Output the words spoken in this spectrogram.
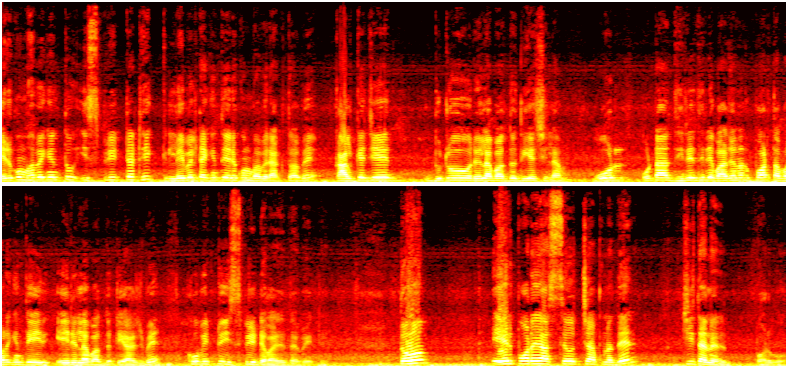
এরকম ভাবে কিন্তু স্পিডটা ঠিক লেভেলটা কিন্তু এরকম ভাবে রাখতে হবে। কালকে যে দুটো রেলাবাদ্য দিয়েছিলাম, ওর, ওটা ধীরে ধীরে বাজানোর পর তারপরে কিন্তু এই এই রেলাবাদ্যটি আসবে। খুব একটু স্পিডে বাজাতে হবে এটা তো, এরপরে আসছে হচ্ছে আপনাদের চিতানের পর্ব।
